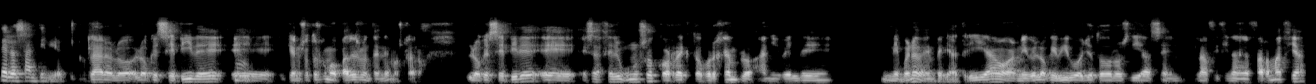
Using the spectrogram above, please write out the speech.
de los antibióticos. Claro, lo, que se pide, mm. eh, que nosotros como padres lo entendemos, claro, lo que se pide eh, es hacer un uso correcto, por ejemplo, a nivel de, bueno, de pediatría o a nivel lo que vivo yo todos los días en la oficina de farmacia,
